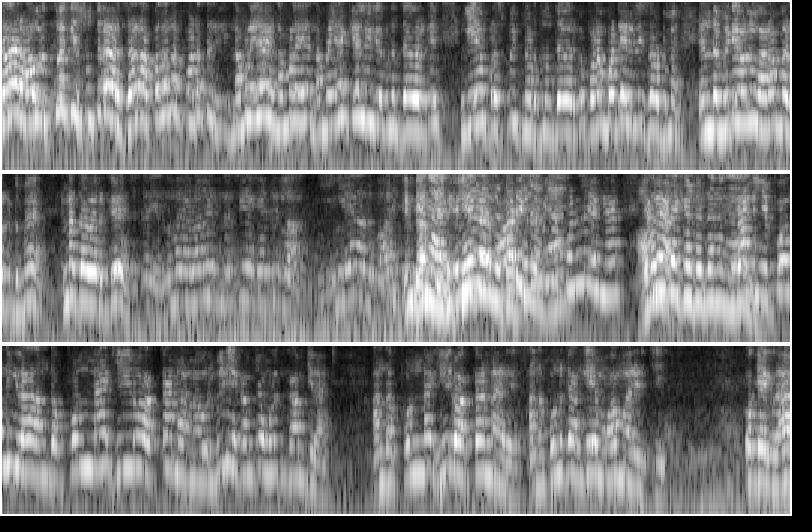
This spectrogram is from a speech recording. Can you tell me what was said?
சார் அவர் தூக்கி சுத்துறாரு சார். அப்பதானே படத்துக்கு நம்மள ஏன் நம்மள ஏன் நம்ம ஏன் கேள்வி கேட்கணும் தேவை இருக்கு? இங்க ஏன் பிரஸ் மீட் நடத்தணும் தேவை இருக்கு? படம் பாட்டே ரிலீஸ் ஆகட்டுமே. எந்த மீடியாவிலும் வராம இருக்கட்டுமே. என்ன தேவை இருக்கு? நீங்க இப்ப வந்தீங்களா? அந்த பொண்ணை ஹீரோ அக்கா நான் ஒரு வீடியோ காமிச்சு உங்களுக்கு காமிக்கிறேன். அந்த பொண்ணை ஹீரோ அக்கான்னாரு. அந்த பொண்ணுக்கு அங்கேயே முகம் மாறிடுச்சு. ஓகேங்களா?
